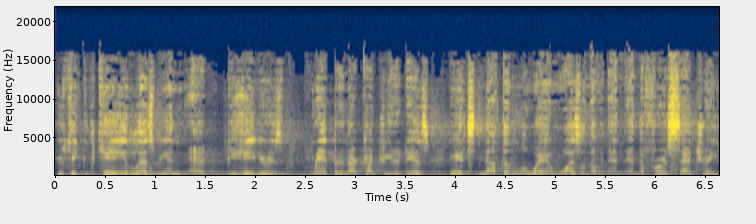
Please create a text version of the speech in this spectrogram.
You think gay, lesbian uh, behavior is rampant in our country? It is. It's nothing the way it was in the, in, in the first century.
